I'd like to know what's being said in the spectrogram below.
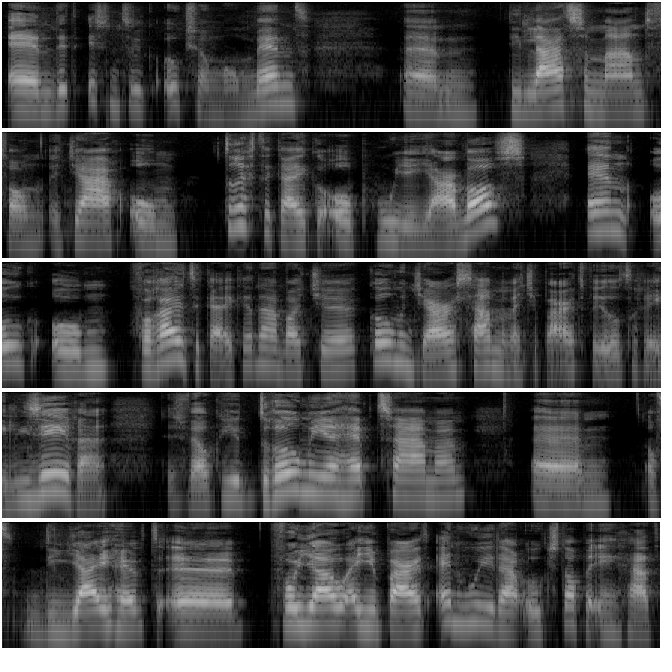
En dit is natuurlijk ook zo'n moment, um, die laatste maand van het jaar, om terug te kijken op hoe je jaar was. En ook om vooruit te kijken naar wat je komend jaar samen met je paard wilt realiseren. Dus welke dromen je hebt samen. Um, of die jij hebt uh, voor jou en je paard. En hoe je daar ook stappen in gaat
